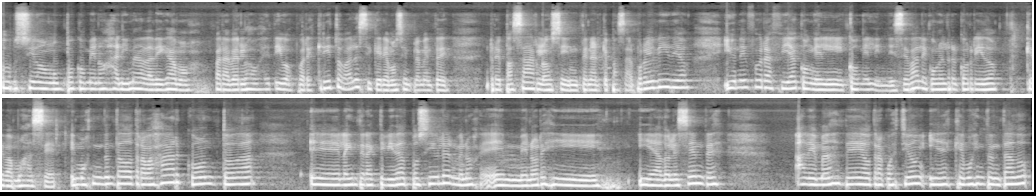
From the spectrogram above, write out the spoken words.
opción un poco menos animada, digamos, para ver los objetivos por escrito, ¿vale? Si queremos simplemente repasarlos sin tener que pasar por el vídeo. Y una infografía con el, con el índice, ¿vale? Con el recorrido que vamos a hacer. Hemos intentado trabajar con toda eh, la interactividad posible, al menos en menores y, y adolescentes, además de otra cuestión, y es que hemos intentado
